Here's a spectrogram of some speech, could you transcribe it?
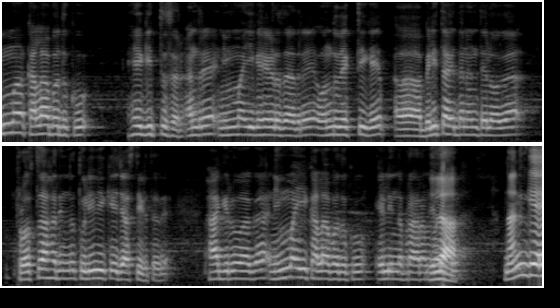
ನಿಮ್ಮ ಕಲಾ ಬದುಕು ಹೇಗಿತ್ತು ಸರ್? ಅಂದರೆ ನಿಮ್ಮ ಈಗ ಹೇಳೋದಾದರೆ ಒಂದು ವ್ಯಕ್ತಿಗೆ ಆ, ಬೆಳೀತಾ ಅಂತ ಹೇಳುವಾಗ ಪ್ರೋತ್ಸಾಹದಿಂದ ತುಳಿವಿಕೆ ಜಾಸ್ತಿ ಇರ್ತದೆ. ಹಾಗಿರುವಾಗ ನಿಮ್ಮ ಈ ಕಲಾ ಬದುಕು ಎಲ್ಲಿಂದ ಪ್ರಾರಂಭ ಇಲ್ಲ. ನನಗೆ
